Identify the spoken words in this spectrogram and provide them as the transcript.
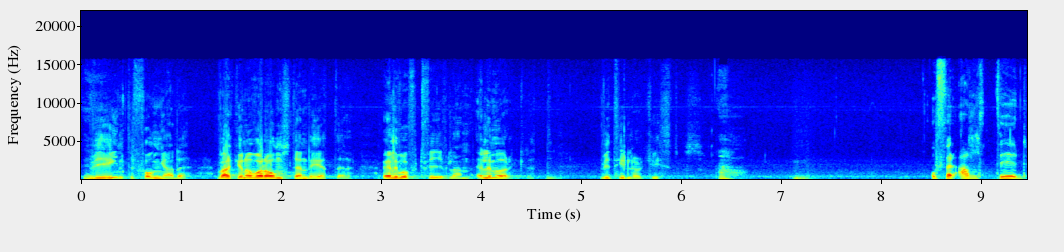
Vi är inte fångade, varken av våra omständigheter, eller vår förtvivlan, eller mörkret. Vi tillhör Kristus. Och för alltid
